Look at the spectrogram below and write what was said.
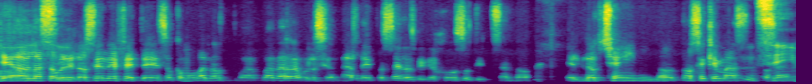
que oh, habla sobre los NFTs o cómo van a, van a revolucionar la industria de los videojuegos utilizando el blockchain y no, no sé qué más. Sí,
